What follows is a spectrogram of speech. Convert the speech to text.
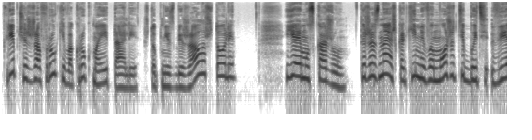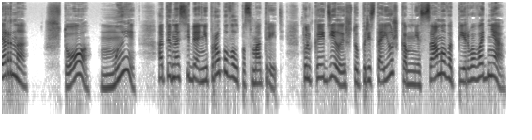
крепче сжав руки вокруг моей талии. «Чтоб не сбежала, что ли?» «Я ему скажу. Ты же знаешь, какими вы можете быть, верно?» «Что? Мы? А ты на себя не пробовал посмотреть? Только и делаешь, что пристаешь ко мне с самого первого дня.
